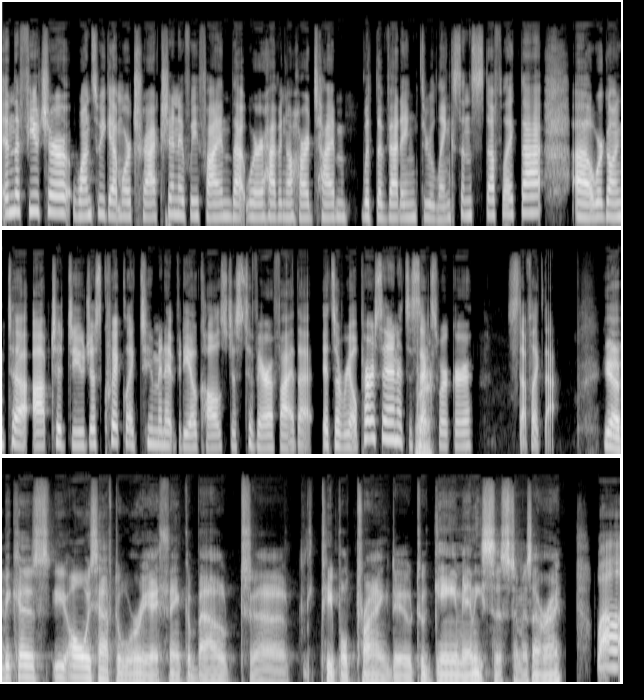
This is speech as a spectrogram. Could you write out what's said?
in the future, once we get more traction, if we find that we're having a hard time with the vetting through links and stuff like that, uh, we're going to opt to do just quick, like two minute video calls just to verify that it's a real person, it's a sex right. worker, stuff like that. Yeah, because you always have to worry, I think, about uh, people trying to to game any system. Is that right? Well,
